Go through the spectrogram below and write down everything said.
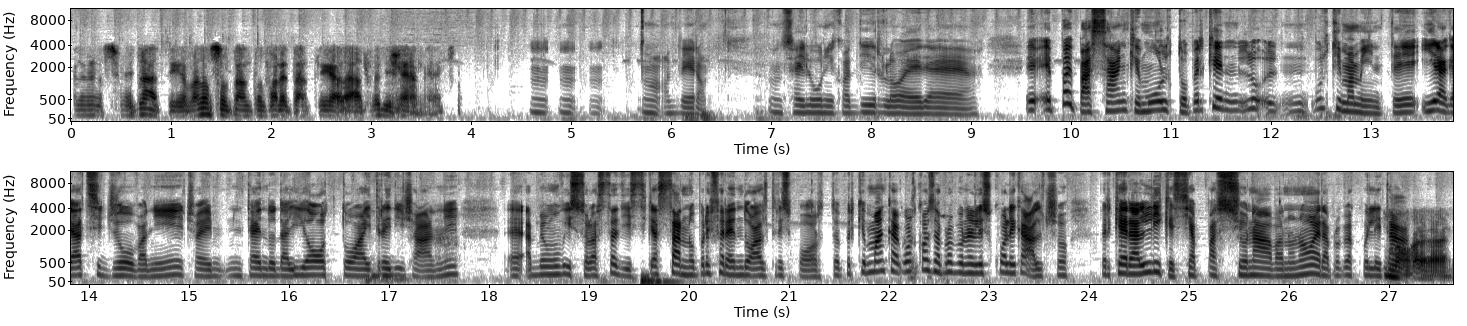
alle nazioni tattiche, ma non soltanto fare tattica da 13 anni. Ecco. Mm, mm, mm. No, è vero, non sei l'unico a dirlo ed è... E, e, poi passa anche molto perché ultimamente i ragazzi giovani, cioè intendo dagli 8 ai 13 anni, eh, abbiamo visto la statistica, stanno preferendo altri sport perché manca qualcosa proprio nelle scuole calcio, perché era lì che si appassionavano, no? Era proprio a quell'età. No, eh,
